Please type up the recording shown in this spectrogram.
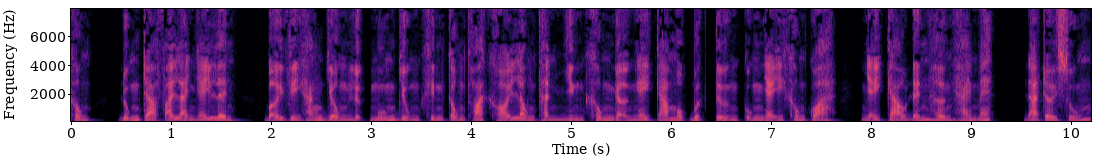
Không, đúng ra phải là nhảy lên, bởi vì hắn dồn lực muốn dùng khinh công thoát khỏi Long Thành nhưng không ngờ ngay cả một bức tường cũng nhảy không qua, nhảy cao đến hơn 2 mét, đã rơi xuống.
